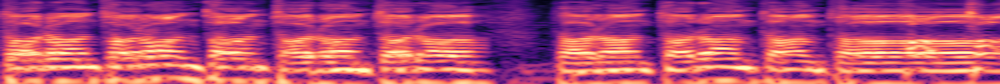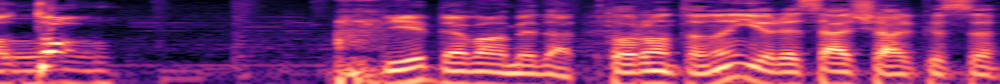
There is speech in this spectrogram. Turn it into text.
Toronto, Toronto, Toronto, Toronto, Toronto, To, to. Diye devam eder. Toronto'nun yöresel şarkısı.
